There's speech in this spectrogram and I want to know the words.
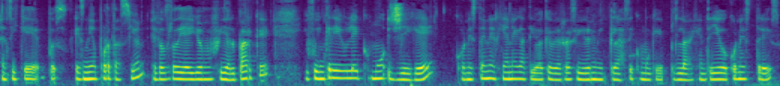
Así que pues es mi aportación. El otro día yo me fui al parque y fue increíble cómo llegué con esta energía negativa que había recibido en mi clase, como que pues la gente llegó con estrés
